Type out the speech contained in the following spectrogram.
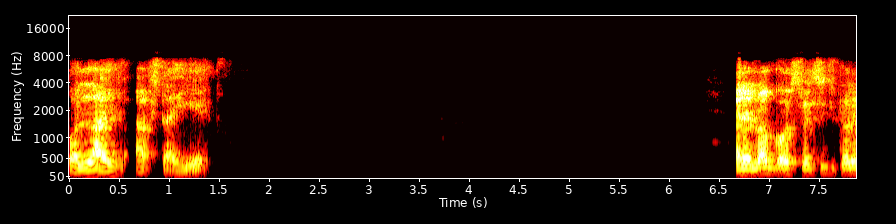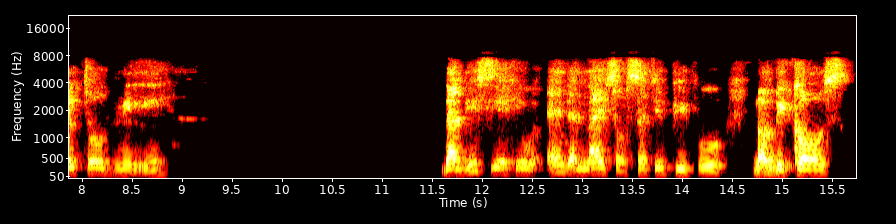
for life after here. And the Lord God specifically told me that this year He will end the lives of certain people, not because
